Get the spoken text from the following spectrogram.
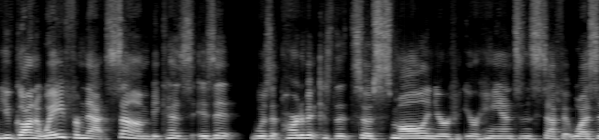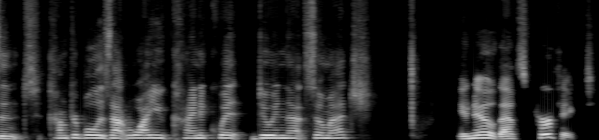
you've gone away from that some because is it was it part of it because it's so small in your your hands and stuff? It wasn't comfortable. Is that why you kind of quit doing that so much? You know, that's perfect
